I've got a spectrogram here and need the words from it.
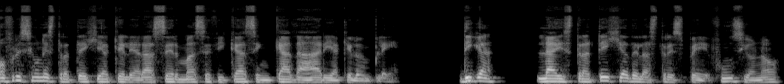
ofrece una estrategia que le hará ser más eficaz en cada área que lo emplee. Diga, la estrategia de las 3P funcionó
